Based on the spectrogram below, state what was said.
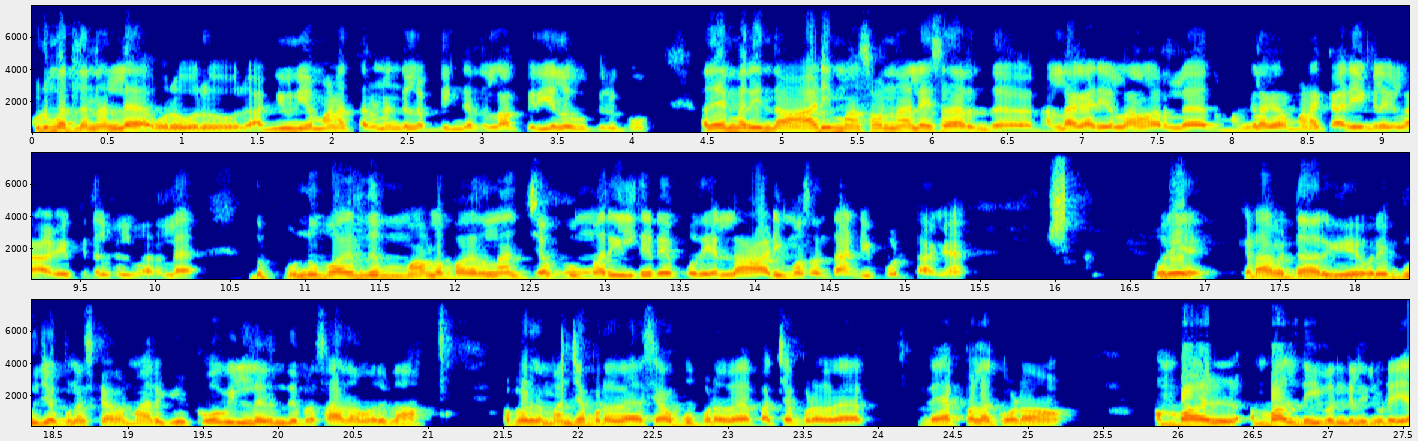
குடும்பத்துல நல்ல ஒரு ஒரு ஒரு அந்யூன்யமான தருணங்கள் அப்படிங்கிறதெல்லாம் பெரிய அளவுக்கு இருக்கும். அதே மாதிரி இந்த ஆடி மாசம்னாலே சார் இந்த நல்ல காரியம்லாம் வரல இந்த மங்களகரமான காரியங்களுக்கெல்லாம் அழைப்பிதழ்கள் வரல இந்த பொண்ணு பார்க்கறது மாப்பிள்ளை பார்க்கறதெல்லாம் ஜவ்வு மாதிரி இழுத்துக்கிட்டே போகுது. எல்லாம் ஆடி மாசம் தாண்டி போட்டாங்க. ஒரே கெடா வெட்டா இருக்கு ஒரே பூஜை புனஸ்காரமா இருக்கு. கோவில்ல இருந்து பிரசாதம் வருதாம். அப்புறம் இந்த மஞ்சள் புடவை சிவப்பு புடவை பச்சை புடவை வேப்பலை குடம் அம்பாள் அம்பாள் தெய்வங்களினுடைய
